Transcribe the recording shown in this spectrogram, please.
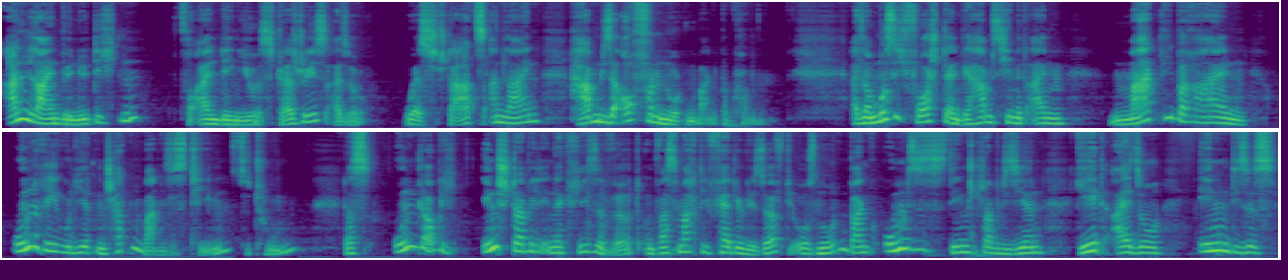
Anleihen benötigten, vor allen Dingen US Treasuries, also US-Staatsanleihen, haben diese auch von der Notenbank bekommen. Also man muss sich vorstellen, wir haben es hier mit einem marktliberalen, unregulierten Schattenbankensystem zu tun, das unglaublich instabil in der Krise wird. Und was macht die Federal Reserve, die US-Notenbank, um dieses System zu stabilisieren? Geht also in dieses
